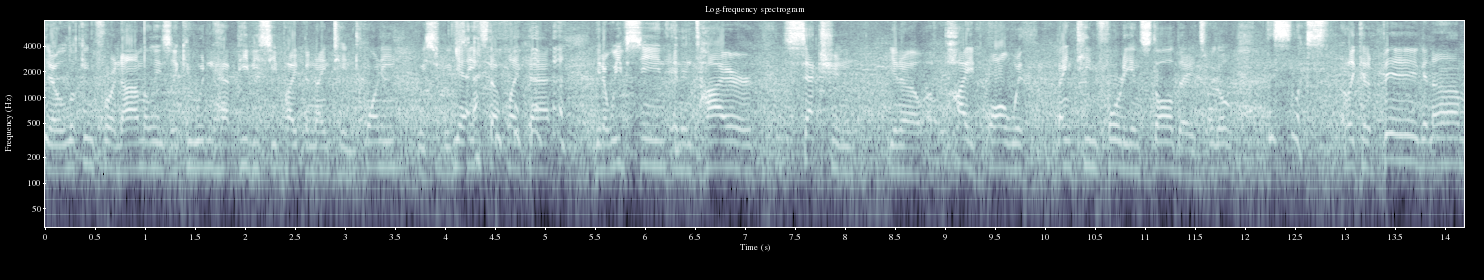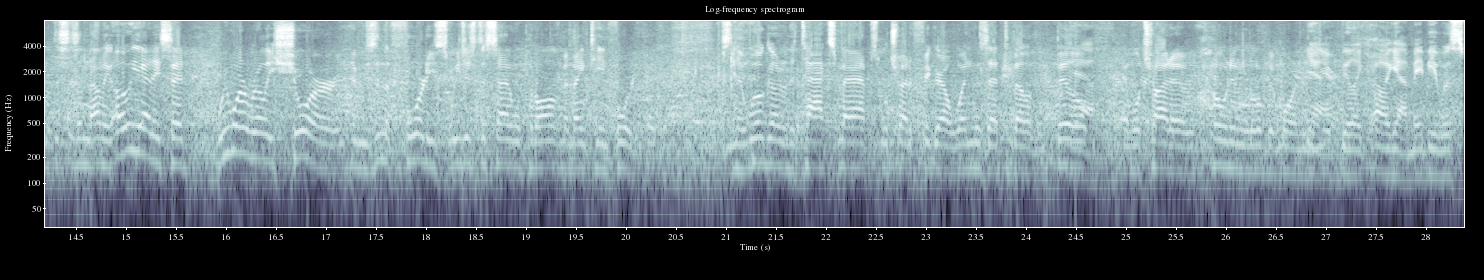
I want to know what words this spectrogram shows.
You know, looking for anomalies like you wouldn't have PVC pipe in 1920. We, we've Yeah. seen stuff like that. You know, we've seen an entire section, you know, of pipe all with 1940 install dates. We go, this looks like a big anomaly. This is an anomaly. Oh yeah, they said we weren't really sure. It was in the 40s, so we just decided we'll put all of them in 1940. So then we'll go to the tax maps. We'll try to figure out when was that development built, Yeah. and we'll try to hone in a little bit more in the Yeah, year. be like, oh yeah, maybe it was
